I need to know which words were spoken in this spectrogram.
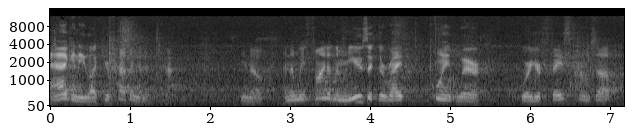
agony, like you're having an attack, you know. And then we find in the music the right point where, where your face comes up.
